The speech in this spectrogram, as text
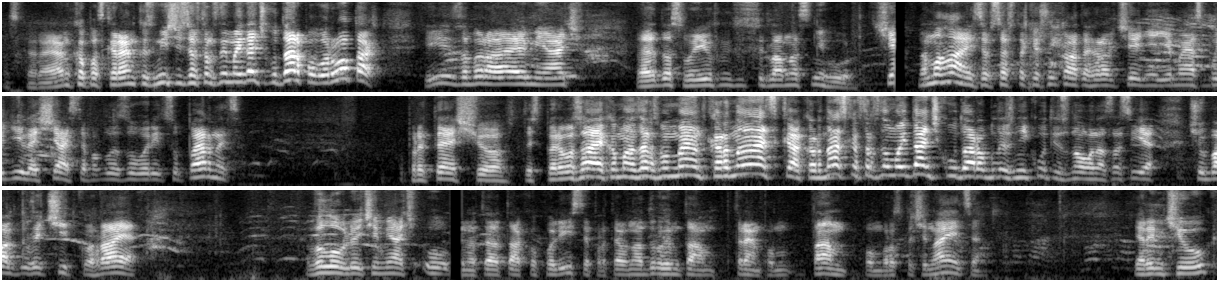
Паскаренко, Паскаренко зміщується в штрафний майданчик, удар по воротах і забирає м'яч до своїх Світлана Снігур. Ще намагається все ж таки шукати гравчині ЄМС Поділля щастя поблизу воріт суперниць. При те, що десь переважає команда. Зараз момент. Карнацька. Карнацька в штрафному майданчику удар у ближній кут. І знову Анастасія Чубак дуже чітко грає. Виловлюючи м'яч у атаку Полісся, проте вона другим там, тремпом, тампом розпочинається. Яремчук.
